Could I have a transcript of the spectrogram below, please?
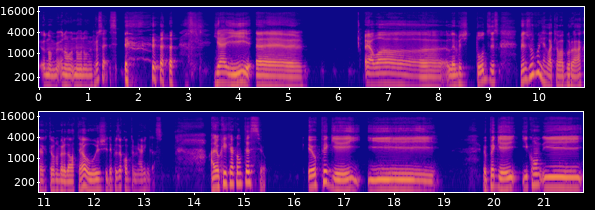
eu não, eu não, não, não me processe. e aí, é, ela lembra de todos esses. Menos uma mulher lá, que é uma buraca, que tem o número dela até hoje, e depois eu conto a minha vingança. Aí o que que aconteceu? Eu peguei e. Eu peguei e, com, e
